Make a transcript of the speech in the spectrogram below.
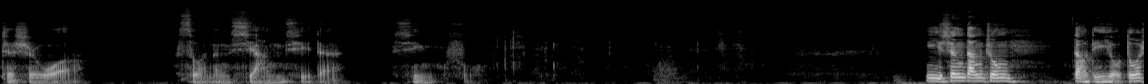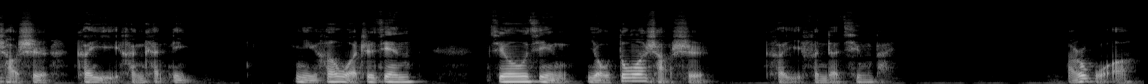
这是我所能想起的。幸福，一生当中到底有多少事可以很肯定？你和我之间究竟有多少事可以分得清白？而我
